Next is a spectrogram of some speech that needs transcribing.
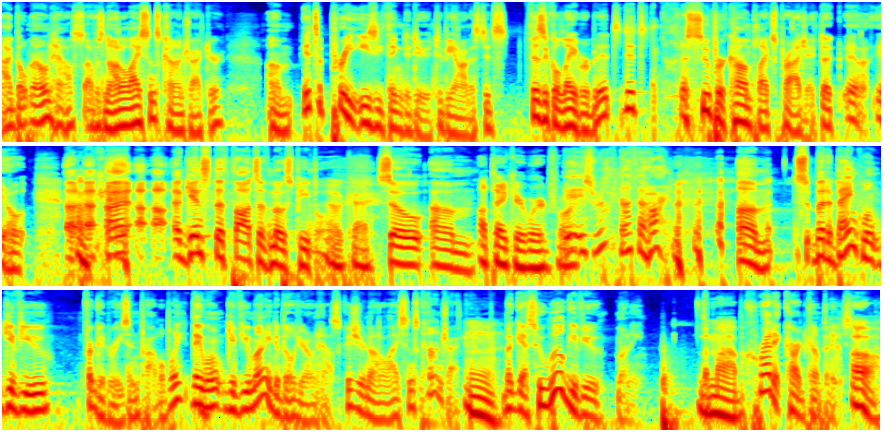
I built my own house. I was not a licensed contractor. Um, it's a pretty easy thing to do, to be honest. It's physical labor, but it's it's not a super complex project. Uh, you know, uh, uh, uh, against the thoughts of most people. Okay. So um, I'll take your word for it. it's really not that hard. um, so, but a bank won't give you, for good reason probably, they won't give you money to build your own house because you're not a licensed contractor. But guess who will give you money? The mob. Credit card companies. Oh.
